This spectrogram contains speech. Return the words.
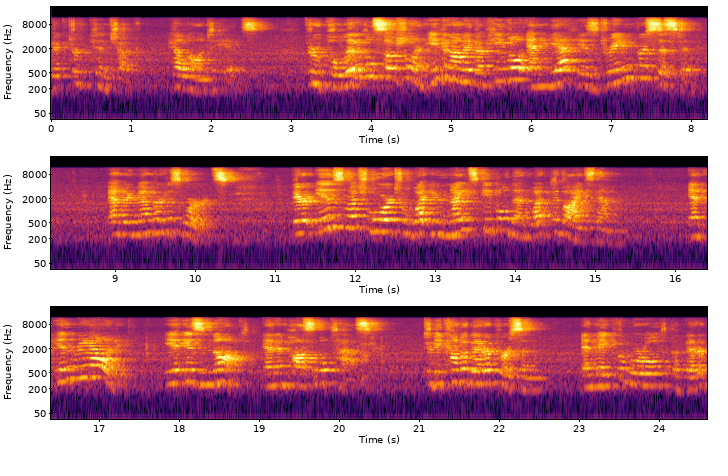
Victor Pinchuk held on to his. Through political, social, and economic upheaval, and yet his dream persisted. And remember his words. There is much more to what unites people than what divides them. And in reality, it is not an impossible task to become a better person and make the world a better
